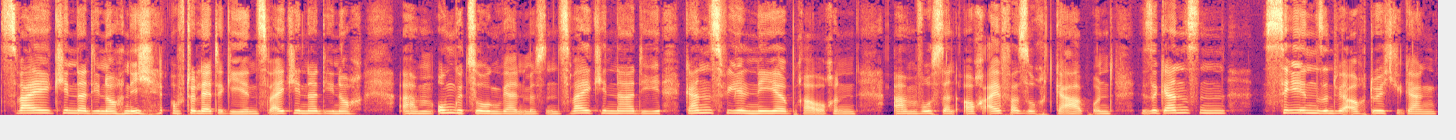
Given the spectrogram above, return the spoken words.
zwei Kinder, die noch nicht auf Toilette gehen, zwei Kinder, die noch ähm, umgezogen werden müssen, zwei Kinder, die ganz viel Nähe brauchen, ähm, wo es dann auch Eifersucht gab und diese ganzen Szenen sind wir auch durchgegangen.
